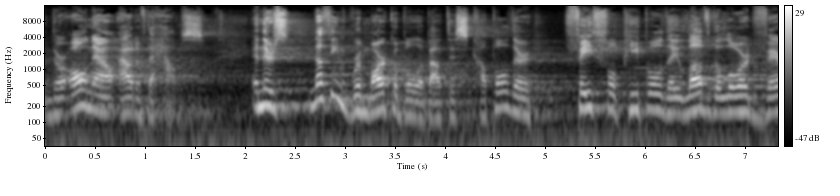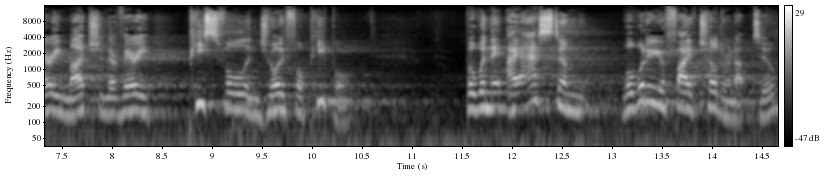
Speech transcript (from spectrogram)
they're all now out of the house. And there's nothing remarkable about this couple. They're faithful people, they love the Lord very much, and they're very peaceful and joyful people. But when they, I asked them, Well, what are your five children up to?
